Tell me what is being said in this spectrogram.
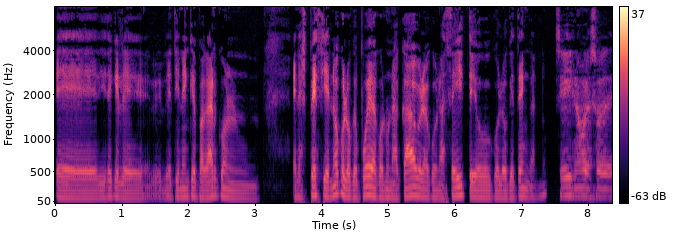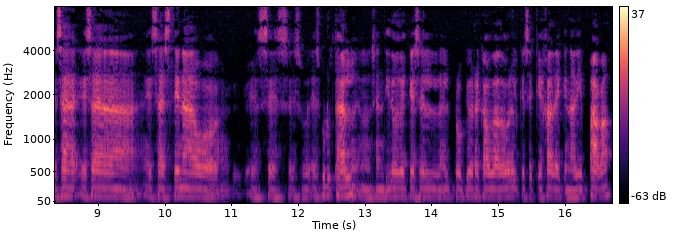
eh, dice que le, le, tienen que pagar con en especie, ¿no? Con lo que pueda, con una cabra, con aceite o con lo que tengan, ¿no? Sí, no, eso, esa, esa, esa escena es, brutal en el sentido de que es el, propio recaudador el que se queja de que nadie paga,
